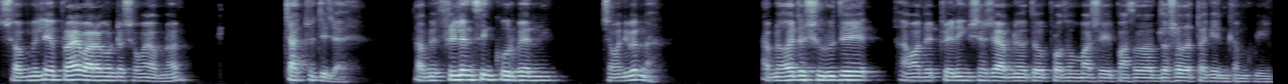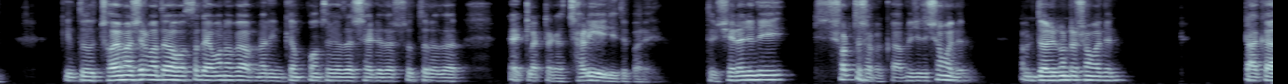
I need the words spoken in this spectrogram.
সব মিলিয়ে প্রায় বারো ঘণ্টা সময় আপনার চাকরিতে যায়। আপনি ফ্রিল্যান্সিং করবেন, সময় দিবেন না? আপনি হয়তো শুরুতে আমাদের ট্রেনিং শেষে আপনি হয়তো প্রথম মাসে পাঁচ হাজার, দশ হাজার টাকা ইনকাম করলেন। কিন্তু ছয় মাসের মাথায় অবস্থাটা এমন হবে, আপনার ইনকাম পঞ্চাশ হাজার, ষাট হাজার, সত্তর হাজার, এক লাখ টাকা ছাড়িয়ে যেতে পারে। তো সেটা যদি শর্ত সাপেক্ষ। আপনি যদি সময় দেন, আপনি দশ ঘণ্টা সময় দেন, টাকা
